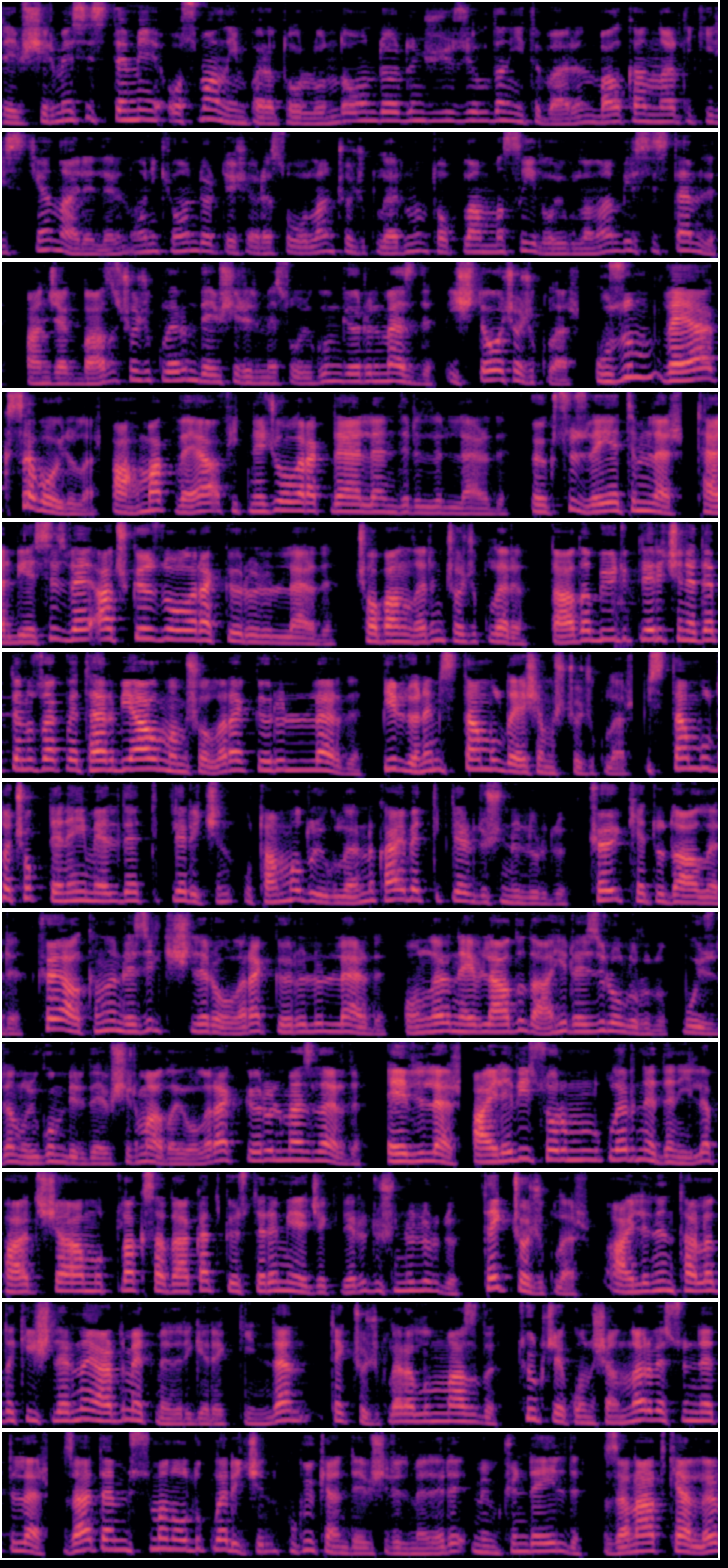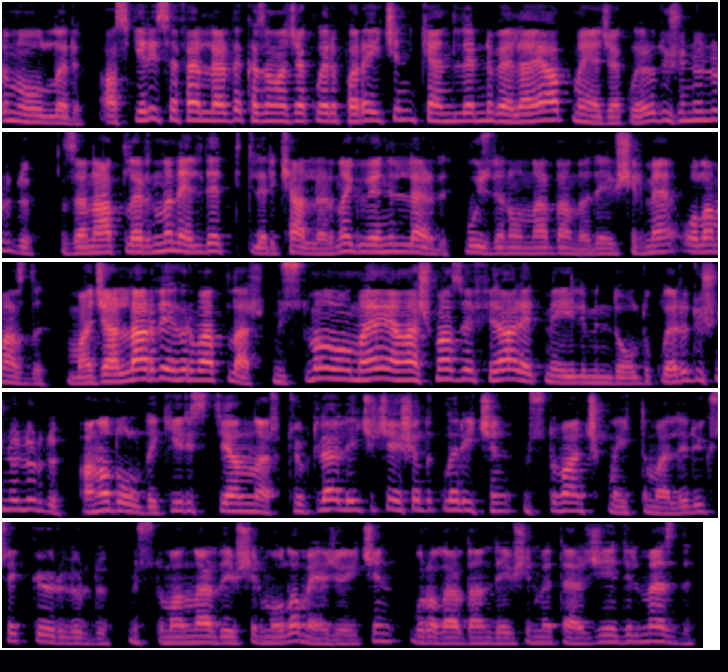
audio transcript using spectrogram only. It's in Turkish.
Devşirme sistemi Osmanlı İmparatorluğu'nda 14. yüzyıldan itibaren Balkanlardaki Hristiyan ailelerin 12-14 yaş arası olan çocuklarının toplanmasıyla uygulanan bir sistemdi. Ancak bazı çocukların devşirilmesi uygun görülmezdi. İşte o çocuklar. Uzun veya kısa boylular, ahmak veya fitneci olarak değerlendirilirlerdi. Öksüz ve yetimler, terbiyesiz ve açgözlü olarak görülürlerdi. Çobanların çocukları, dağda büyüdükleri için edepten uzak ve terbiye almamış olarak görülürlerdi. Bir dönem İstanbul'da yaşamış çocuklar. İstanbul'da çok deneyim elde ettikleri için utanma duygularını kaybettikleri düşünülürdü. Köy ketu dağları, köy halkının rezil kişileri olarak görülürlerdi. Onların evladı dahi rezil olurdu. Bu yüzden uygun bir devşirme adayı olarak görülmezlerdi. Evliler, ailevi sorumlulukları nedeniyle padişaha mutlak sadakat gösteremeyecekleri düşünülürdü. Tek çocuklar, ailenin tarladaki işlerine yardım etmeleri gerektiğinden tek çocuklar alınmazdı. Türkçe konuşanlar ve sünnetliler. Zaten Müslüman oldukları için hukuken devşirilmeleri mümkün değildi. Zanaatkarların oğulları. Askeri seferlerde kazanacakları para için kendilerini belaya atmayacakları düşünülürdü. Zanaatlarından elde ettikleri karlarına güvenirlerdi. Bu yüzden onlardan da devşirme olamazdı. Macarlar ve Hırvatlar Müslüman olmaya yanaşmaz ve firar etme eğiliminde oldukları düşünülürdü. Anadolu'daki Hristiyanlar Türklerle iç içe yaşadıkları için Müslüman çıkma ihtimalleri yüksek görülürdü. Müslümanlar devşirme olamayacağı için buralardan devşirme tercih edilmezdi.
